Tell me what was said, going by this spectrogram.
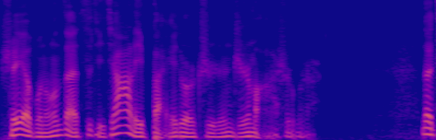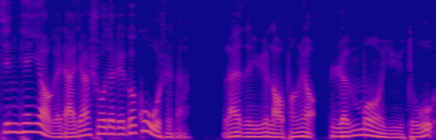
谁也不能在自己家里摆一对纸人纸马，是不是？那今天要给大家说的这个故事呢，来自于老朋友人墨雨读，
